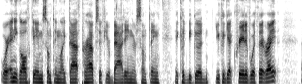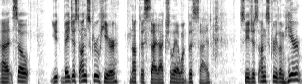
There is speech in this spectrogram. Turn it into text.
or any golf game, something like that. Perhaps if you're batting or something, it could be good. You could get creative with it, right? Uh, so you, they just unscrew here, not this side actually, I want this side. So you just unscrew them here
